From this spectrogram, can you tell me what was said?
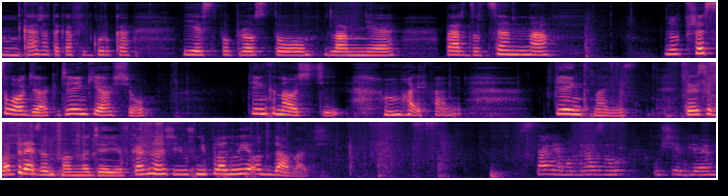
mm, każda taka figurka jest po prostu dla mnie bardzo cenna. No przesłodziak. Dzięki Asiu. Piękności. Majanie. Piękna jest. To jest chyba prezent, mam nadzieję. W każdym razie już nie planuję oddawać. Stawiam od razu u siebie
